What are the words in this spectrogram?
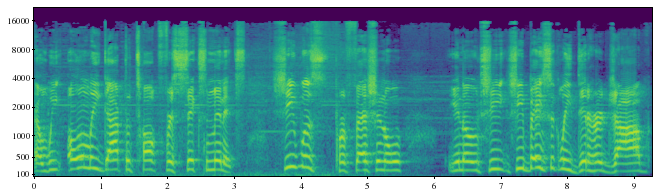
and we only got to talk for six minutes. She was professional you know, she she basically did her job.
